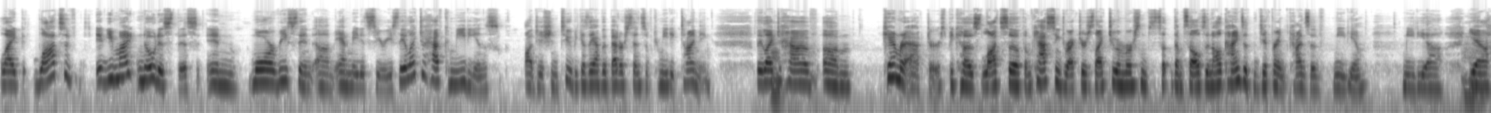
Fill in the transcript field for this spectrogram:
Like lots of you might notice this in more recent um, animated series. They like to have comedians audition too because they have a better sense of comedic timing. They like to have um, camera actors because lots of um, casting directors like to immerse them- themselves in all kinds of different kinds of medium media yeah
